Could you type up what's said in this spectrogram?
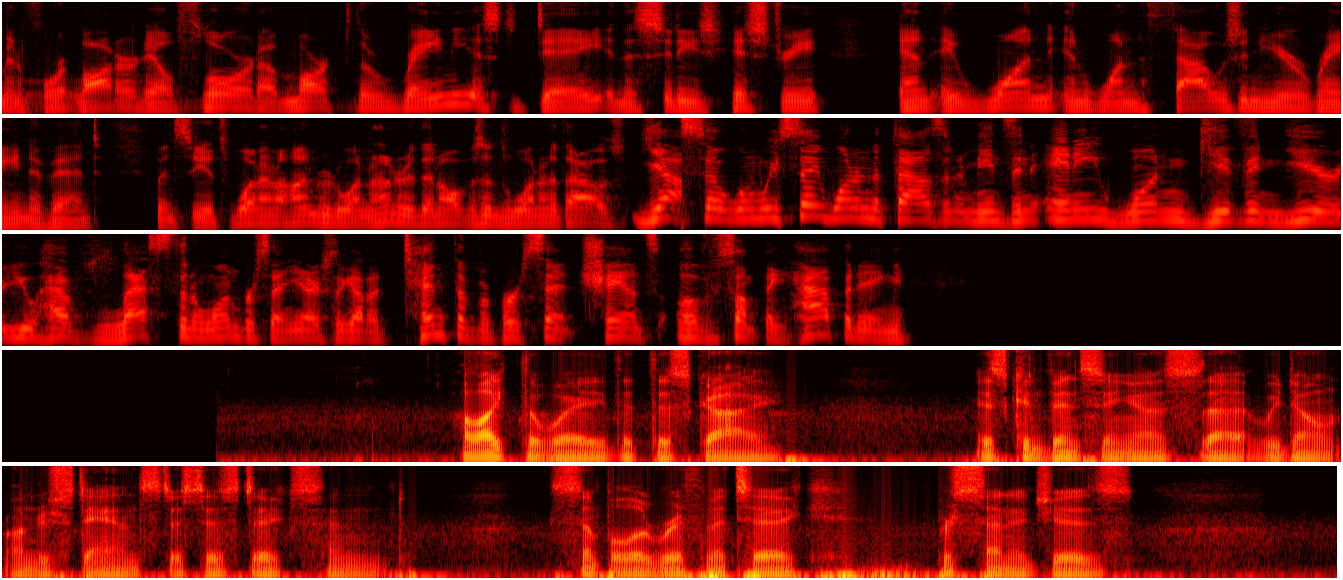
in Fort Lauderdale, Florida, marked the rainiest day in the city's history and a one in 1,000 year rain event. And see, it's one in 100, 100, then all of a sudden it's one in a 1,000. Yeah, so when we say one in a thousand, it means in any one given year you have less than a 1%. You actually got a tenth of a percent chance of something happening. I like the way that this guy is convincing us that we don't understand statistics and simple arithmetic, percentages,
